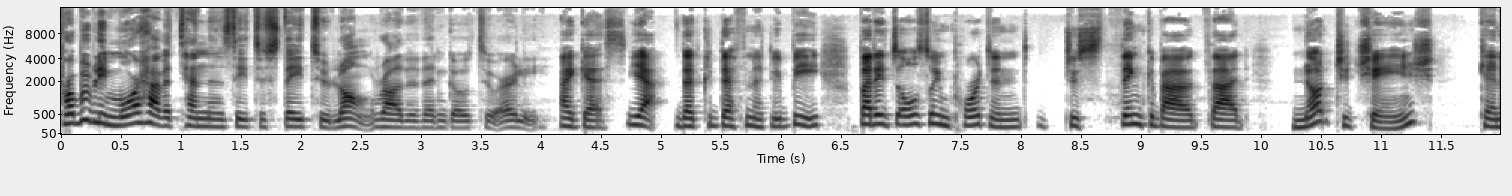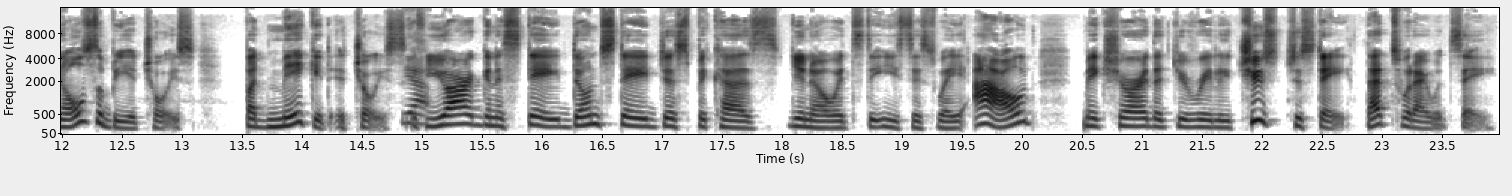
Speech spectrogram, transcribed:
probably more have a tendency to stay too long rather than go too early. I guess. Yeah, that could definitely be. But it's also important to think about that not to change can also be a choice, but make it a choice. Yeah. If you are going to stay, don't stay just because, you know, it's the easiest way out. Make sure that you really choose to stay. That's what I would say.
